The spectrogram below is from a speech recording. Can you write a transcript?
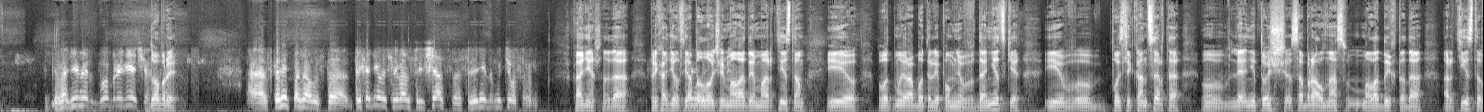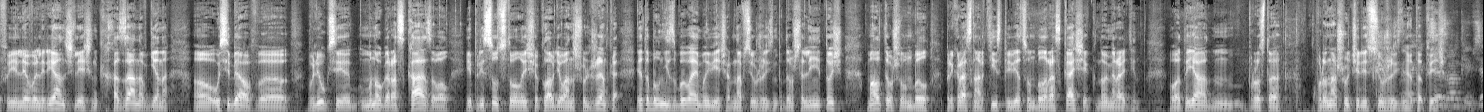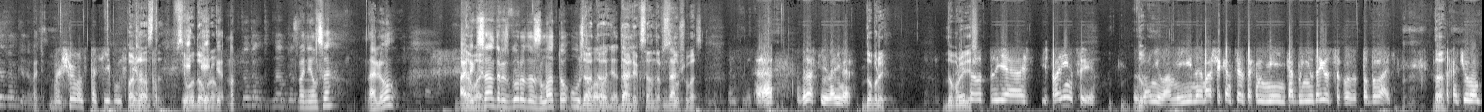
Владимир, добрый вечер. Добрый. А, Скажите, пожалуйста, приходилось ли вам встречаться с Леонидом Утесовым? Конечно, да. Приходилось. Я был очень молодым артистом, и вот мы работали, помню, в Донецке, и после концерта э, Леонид Тович собрал нас, молодых тогда артистов, и Лев Валерьянович Лещенко, Хазанов Гена, э, у себя в, э, в люксе много рассказывал, и присутствовал еще Клавдия Ивановна Шульженко. Это был незабываемый вечер на всю жизнь, потому что Леонид Тович, мало того, что он был прекрасный артист, певец, он был рассказчик номер один. Вот, и я просто проношу через всю жизнь этот вечер. все звонки давайте. Большое вам спасибо. Успехов. Пожалуйста, всего доброго. Э, э, ну, кто там нам дозвонился? Алло? Давай. Александр из города Златоуст, Да, да, Володя. да, Александр, Да. слушаю вас. Ага. Здравствуйте, Владимир. Добрый. Добрый Это вечер. вот я из провинции Ну. звоню вам, и на ваших концертах мне как бы не удается по- побывать. Да, Просто хочу вам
